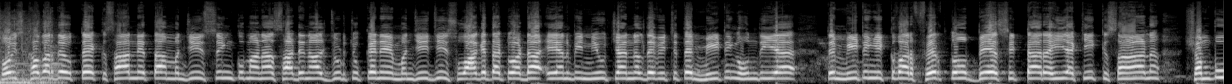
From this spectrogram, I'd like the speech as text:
ਸੋ ਇਸ ਖਬਰ ਦੇ ਉੱਤੇ ਕਿਸਾਨ ਨੇਤਾ ਮਨਜੀਤ ਸਿੰਘ ਕੁਮਾਣਾ ਸਾਡੇ ਨਾਲ ਜੁੜ ਚੁੱਕੇ ਨੇ। ਮਨਜੀਤ ਜੀ, ਸਵਾਗਤ ਹੈ ਤੁਹਾਡਾ ਏਐਨਬੀ ਨਿਊਜ਼ ਚੈਨਲ ਦੇ ਵਿੱਚ ਤੇ ਮੀਟਿੰਗ ਹੁੰਦੀ ਹੈ ਤੇ ਮੀਟਿੰਗ ਇੱਕ ਵਾਰ ਫਿਰ ਤੋਂ ਬੇਸਿੱਟਾ ਰਹੀ ਹੈ ਕਿ ਕਿਸਾਨ ਸ਼ੰਭੂ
